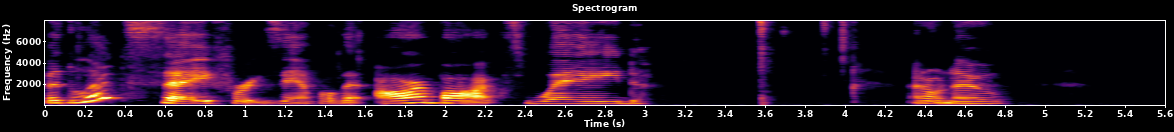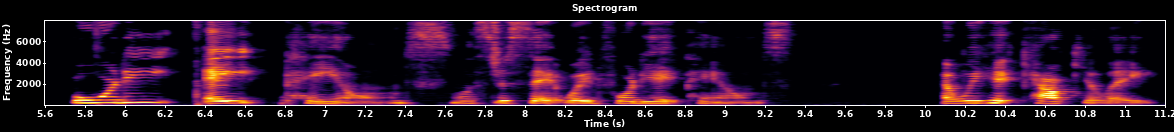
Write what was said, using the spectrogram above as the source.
But let's say, for example, that our box weighed, I don't know, 48 pounds. Let's just say it weighed 48 pounds. And we hit calculate.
